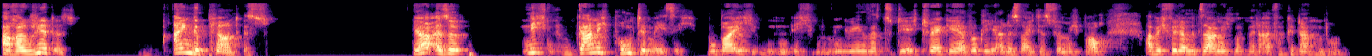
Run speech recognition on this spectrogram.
arrangiert ist, eingeplant ist. Ja, also nicht, gar nicht punktemäßig. Wobei ich, ich, im Gegensatz zu dir, ich tracke ja wirklich alles, weil ich das für mich brauche. Aber ich will damit sagen, ich mache mir da einfach Gedanken drum.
